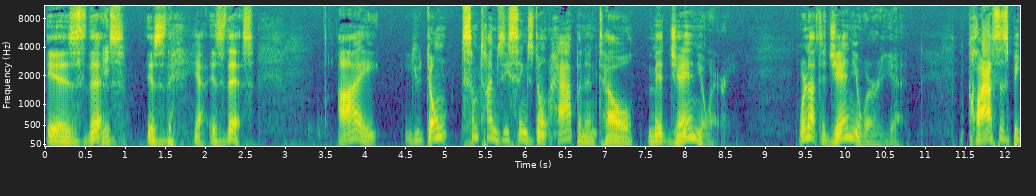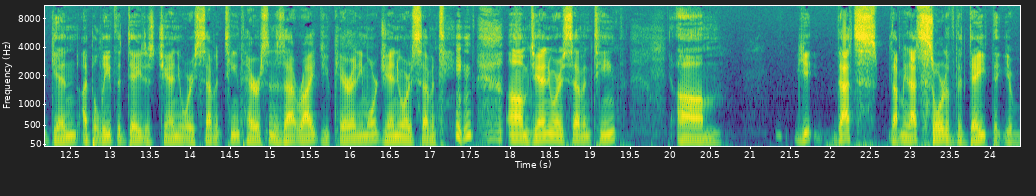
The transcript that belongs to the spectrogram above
is this is the yeah is this. I you don't sometimes these things don't happen until mid January. We're not to January yet. Classes begin. I believe the date is January seventeenth. Harrison, is that right? Do you care anymore? January seventeenth. um, January seventeenth. Um, you, that's I mean that's sort of the date that you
